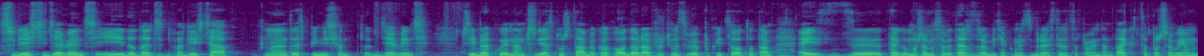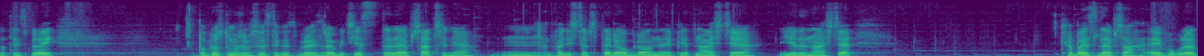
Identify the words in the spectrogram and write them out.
39 i dodać 20 no, to jest 59, czyli brakuje nam 30 sztabek około. Dobra, wrzućmy sobie póki co to tam. Ej, z tego możemy sobie też zrobić jakąś zbroję, z tego co pamiętam, tak? Co potrzebujemy do tej zbroi. Po prostu możemy sobie z tego zbroję zrobić. Jest lepsza czy nie? Mm, 24 obrony, 15, 11. Chyba jest lepsza. Ej, w ogóle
